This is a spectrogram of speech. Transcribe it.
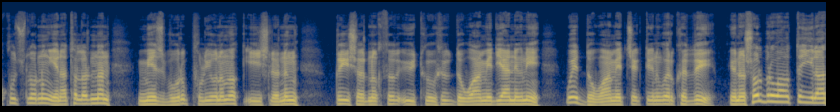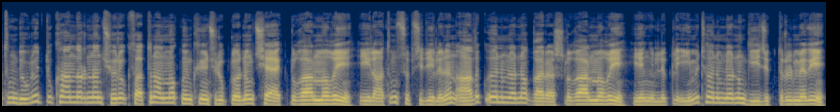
okuwçylarynyň ene-atalaryndan mejbury pul ýygnamak işleriniň gyşarnyksyz, üýtgewsiz dowam edýändigini we dowam etjekdigini görkezdi. Ýöne şol bir wagtda ilatyň döwlet dükanlaryndan çörek satyn almak mümkinçilikleriniň çäkli galmagy, ilatyň subsidirlenen azyk önümlerine garaşly galmagy, ýeňillikli iýmit önümleriniň gijikdirilmegi,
